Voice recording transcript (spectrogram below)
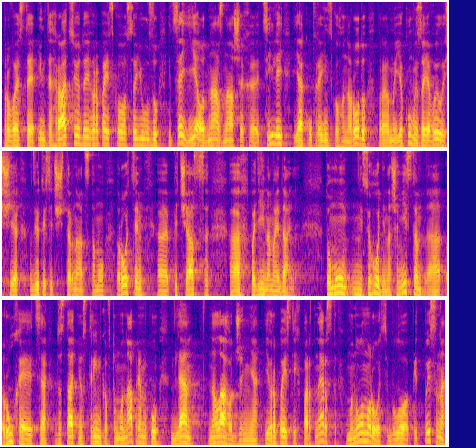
провести інтеграцію до Європейського союзу, і це є одна з наших е, цілей як українського народу, про яку ми заявили ще в 2014 році е, під час е, подій на майдані. Тому сьогодні наше місто е, рухається достатньо стрімко в тому напрямку для налагодження європейських партнерств. В минулому році було підписано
